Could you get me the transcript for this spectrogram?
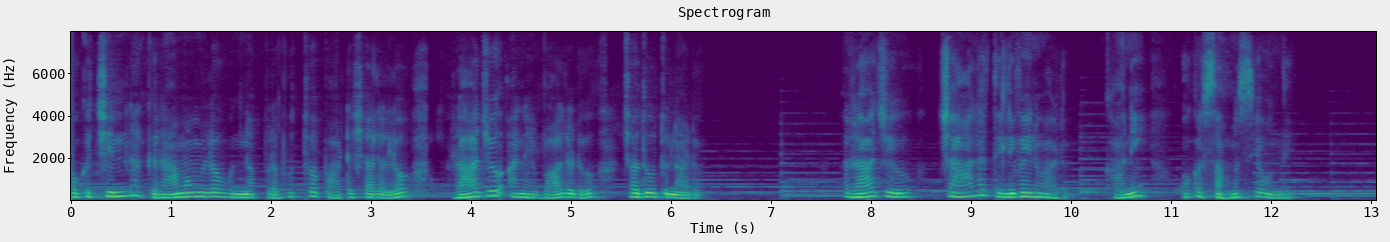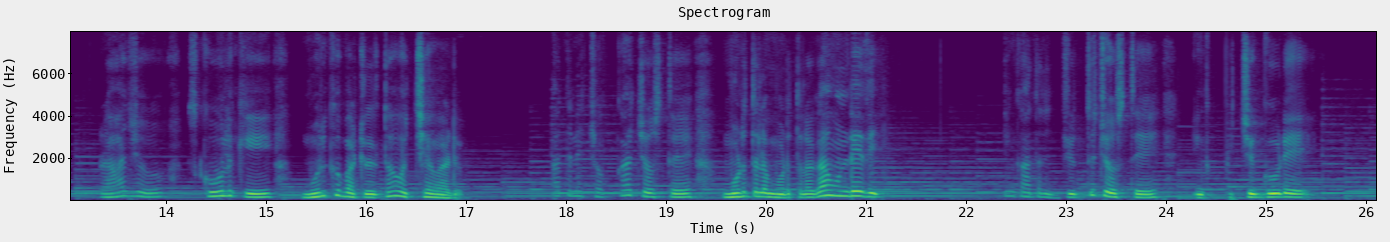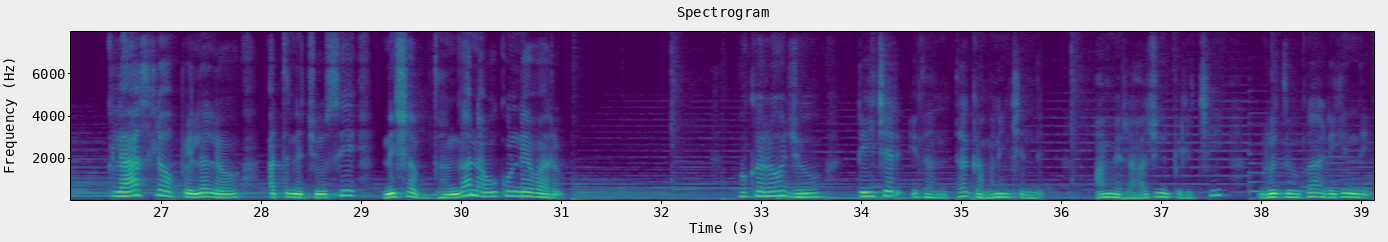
ఒక చిన్న గ్రామంలో ఉన్న ప్రభుత్వ పాఠశాలలో రాజు అనే బాలుడు చదువుతున్నాడు. రాజు చాలా తెలివైనవాడు కానీ ఒక సమస్య ఉంది. రాజు స్కూల్కి మురికి బట్టలతో వచ్చేవాడు. అతని చొక్కా చూస్తే ముడతలు ముడతలుగా ఉండేది. ఇంకా అతని జుత్తు చూస్తే ఇంక పిచ్చిగూడే క్లాస్లో పిల్లలు అతన్ని చూసి నిశ్శబ్దంగా నవ్వుకుండేవారు. ఒకరోజు టీచర్ ఇదంతా గమనించింది. ఆమె రాజుని పిలిచి మృదువుగా అడిగింది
